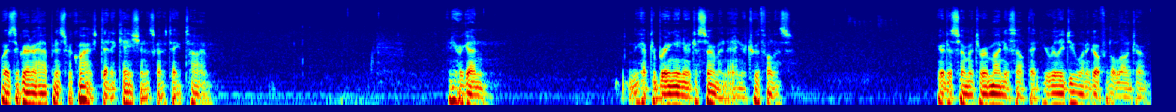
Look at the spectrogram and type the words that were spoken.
whereas the greater happiness requires dedication. It's going to take time. And here again, you have to bring in your discernment and your truthfulness. Your discernment to remind yourself that you really do want to go for the long term.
